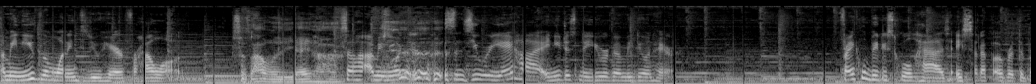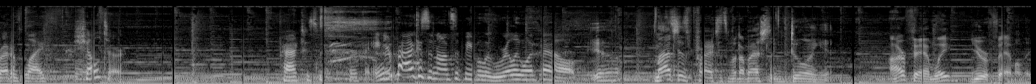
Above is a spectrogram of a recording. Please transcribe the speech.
I mean, you've been wanting to do hair for how long? Since I was yay high. So, I mean, when, since you were yay high and you just knew you were going to be doing hair. Franklin Beauty School has a setup over at the Bread of Life shelter. Practice is perfect. And you're practicing on some people who really want the help. Yeah. Not just practice, but I'm actually doing it. Our family, your family.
